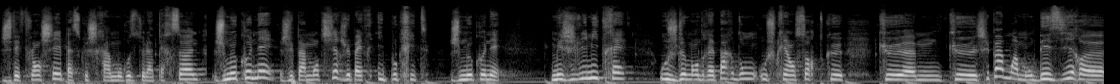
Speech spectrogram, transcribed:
Je vais flancher parce que je serai amoureuse de la personne. Je me connais. Je vais pas mentir. Je vais pas être hypocrite. Je me connais. Mais je limiterai. Ou je demanderai pardon. Ou je ferai en sorte que que euh, je sais pas moi mon désir euh,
